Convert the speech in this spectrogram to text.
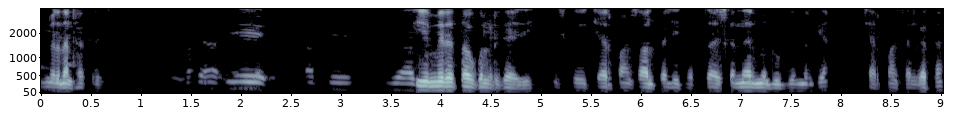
मेरा नाम ठाकर जी। अच्छा ये आपके ये मेरा ताऊ का लड़का है जी। इसको चार पाँच साल पहले एक बच्चा इसका नहर में डूब के मर गया। चार पाँच साल का था।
